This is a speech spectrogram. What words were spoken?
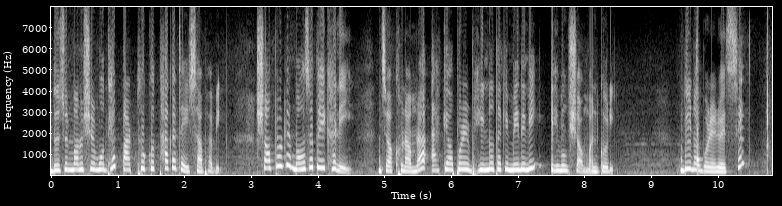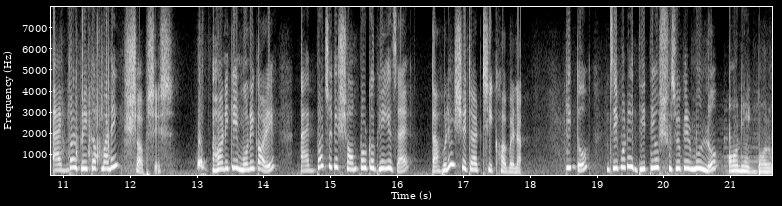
দুজন মানুষের মধ্যে পার্থক্য থাকাটাই স্বাভাবিক। সম্পর্কের মজা তো এখানেই, যখন আমরা একে অপরের ভিন্নতাকে মেনে নিই এবং সম্মান করি। দুই নম্বরে রয়েছে, একবার ব্রেকআপ মানে সব শেষ। অনেকেই মনে করে, একবার যদি সম্পর্ক ভেঙে যায়, তাহলে সেটা আর ঠিক হবে না। কিন্তু জীবনের দ্বিতীয় সুযোগের মূল্য অনেক বড়।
